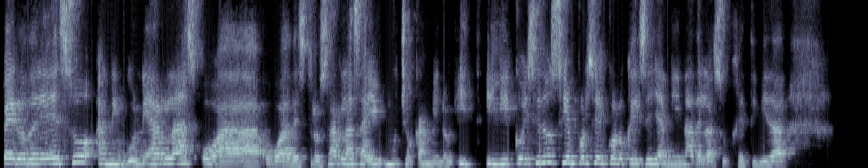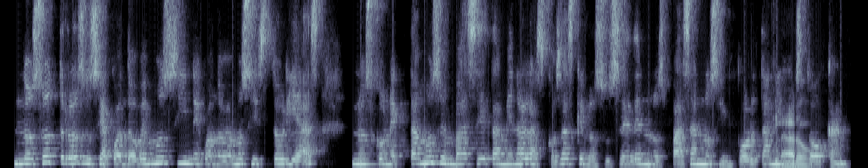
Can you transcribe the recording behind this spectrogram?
pero de eso a ningunearlas o a, o a destrozarlas hay mucho camino. Y, y coincido 100% con lo que dice Yanina de la subjetividad nosotros, o sea, cuando vemos cine, cuando vemos historias, nos conectamos en base también a las cosas que nos suceden, nos pasan, nos importan y nos tocan,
